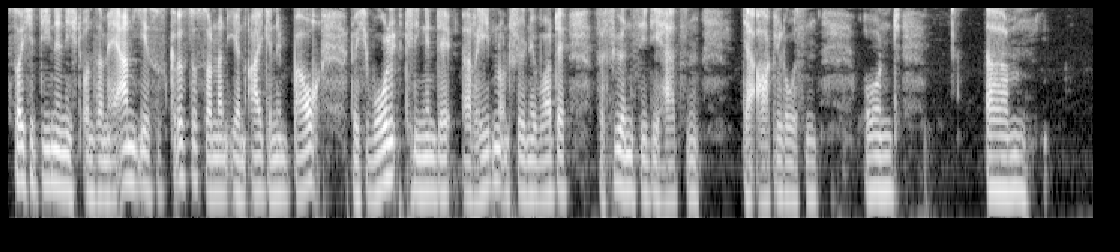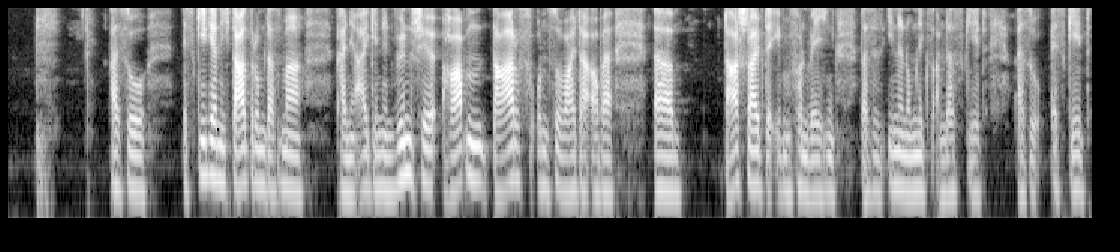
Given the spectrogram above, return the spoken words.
solche dienen nicht unserem Herrn Jesus Christus, sondern ihren eigenen Bauch. Durch wohlklingende Reden und schöne Worte verführen sie die Herzen der Arglosen. Und ähm, also es geht ja nicht darum, dass man keine eigenen Wünsche haben darf und so weiter, aber äh, da schreibt er eben von welchen, dass es ihnen um nichts anderes geht. Also es geht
